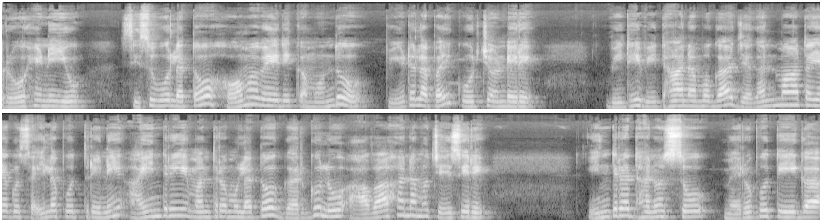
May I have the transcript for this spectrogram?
రోహిణియు శిశువులతో హోమవేదిక ముందు పీటలపై కూర్చుండిరి. విధి విధానముగా జగన్మాతయగు శైలపుత్రిని ఐంద్రీ మంత్రములతో గర్గులు ఆవాహనము చేసిరి. ఇంద్రధనుస్సు మెరుపు తీగ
